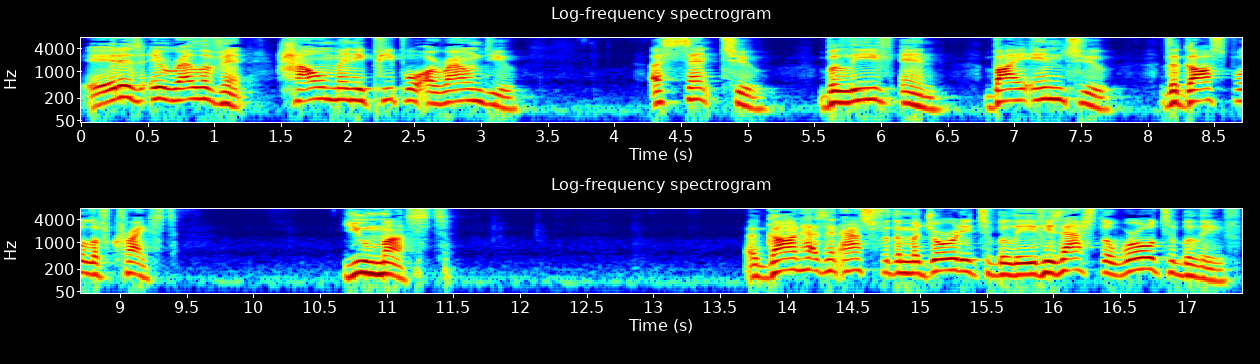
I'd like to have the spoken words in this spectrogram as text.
It is irrelevant how many people around you assent to, believe in, buy into the gospel of Christ. You must. Uh, God hasn't asked for the majority to believe, He's asked the world to believe.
